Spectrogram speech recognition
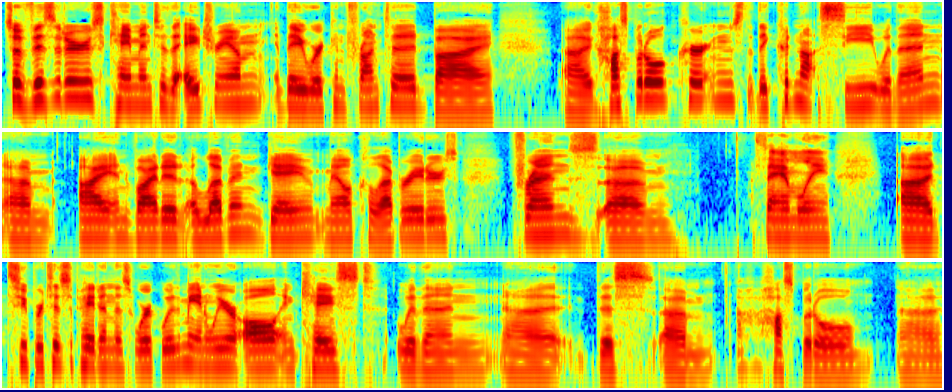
So visitors came into the atrium. They were confronted by uh, hospital curtains that they could not see within. Um, I invited 11 gay male collaborators, friends, um, family, uh, to participate in this work with me, and we are all encased within uh, this um, hospital uh,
